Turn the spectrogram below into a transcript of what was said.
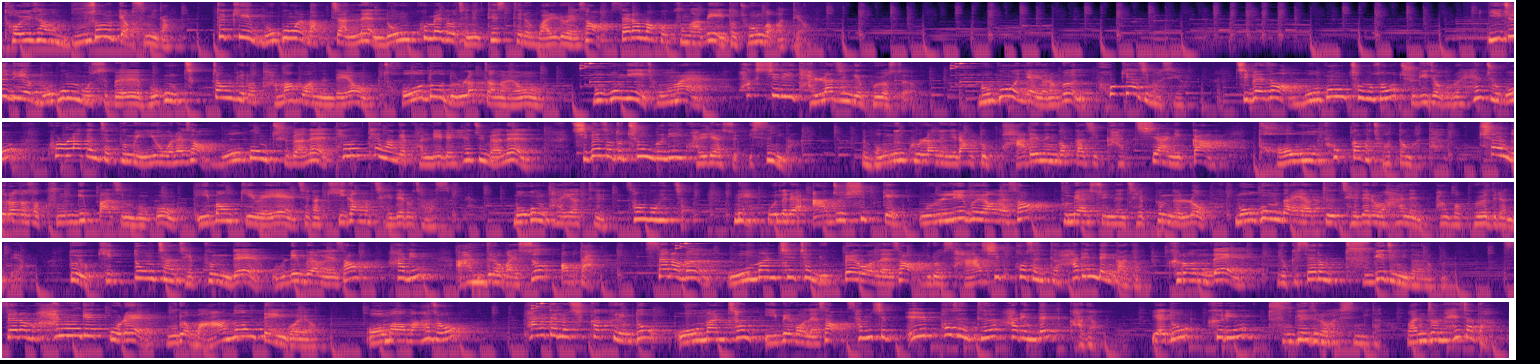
더 이상 무서울 게 없습니다. 특히 모공을 막지 않는 농코메도제닉 테스트를 완료해서 세럼하고 궁합이 더 좋은 것 같아요. 2주 뒤에 모공 모습을 모공 측정기로 담아보았는데요. 저도 놀랐잖아요. 모공이 정말 확실히 달라진 게 보였어요. 모공은요, 여러분, 포기하지 마세요. 집에서 모공 청소 주기적으로 해주고 콜라겐 제품을 이용을 해서 모공 주변을 탱탱하게 관리를 해주면 은 집에서도 충분히 관리할 수 있습니다. 먹는 콜라겐이랑 또 바르는 것까지 같이 하니까 더욱 효과가 좋았던 것 같아요. 축 늘어져서 군기 빠진 모공 이번 기회에 제가 기강 제대로 잡았습니다. 모공 다이어트 성공했죠? 네, 오늘은 아주 쉽게 올리브영에서 구매할 수 있는 제품들로 모공 다이어트 제대로 하는 방법 보여드렸는데요. 또 요 기똥찬 제품들 올리브영에서 할인 안 들어갈 수 없다. 세럼은 57,600원에서 무려 40% 할인된 가격. 그런데 이렇게 세럼 두 개 줍니다, 여러분. 세럼 한 개 꼴에 무려 만 원대인 거예요. 어마어마하죠? 판테놀 시카 크림도 51,200원에서 31% 할인된 가격. 얘도 크림 두 개 들어가 있습니다. 완전 혜자다.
